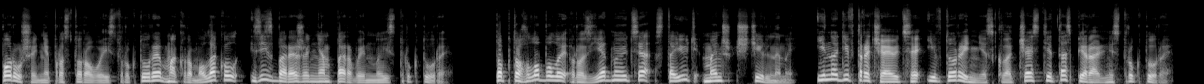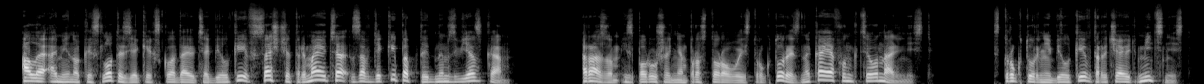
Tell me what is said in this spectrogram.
порушення просторової структури макромолекул зі збереженням первинної структури. Тобто глобули роз'єднуються, стають менш щільними, іноді втрачаються і вторинні складчасті та спіральні структури. Але амінокислоти, з яких складаються білки, все ще тримаються завдяки пептидним зв'язкам. Разом із порушенням просторової структури зникає функціональність. Структурні білки втрачають міцність,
